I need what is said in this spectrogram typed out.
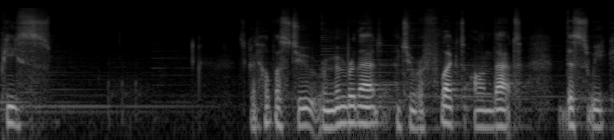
peace. So, God, help us to remember that and to reflect on that this week.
